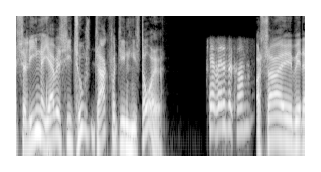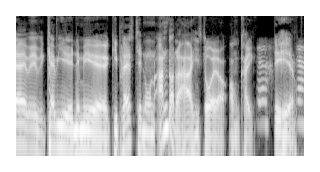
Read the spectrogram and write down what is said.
Salina, jeg vil sige tusind tak for din historie. Ja, velbekomme. Og så øh, vil der, øh, kan vi øh, nemlig øh, give plads til nogle andre, der har historier omkring Ja, det her. ja.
